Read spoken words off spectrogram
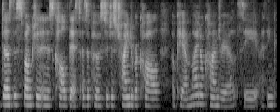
does this function and is called this as opposed to just trying to recall, okay, a mitochondria, let's see, I think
